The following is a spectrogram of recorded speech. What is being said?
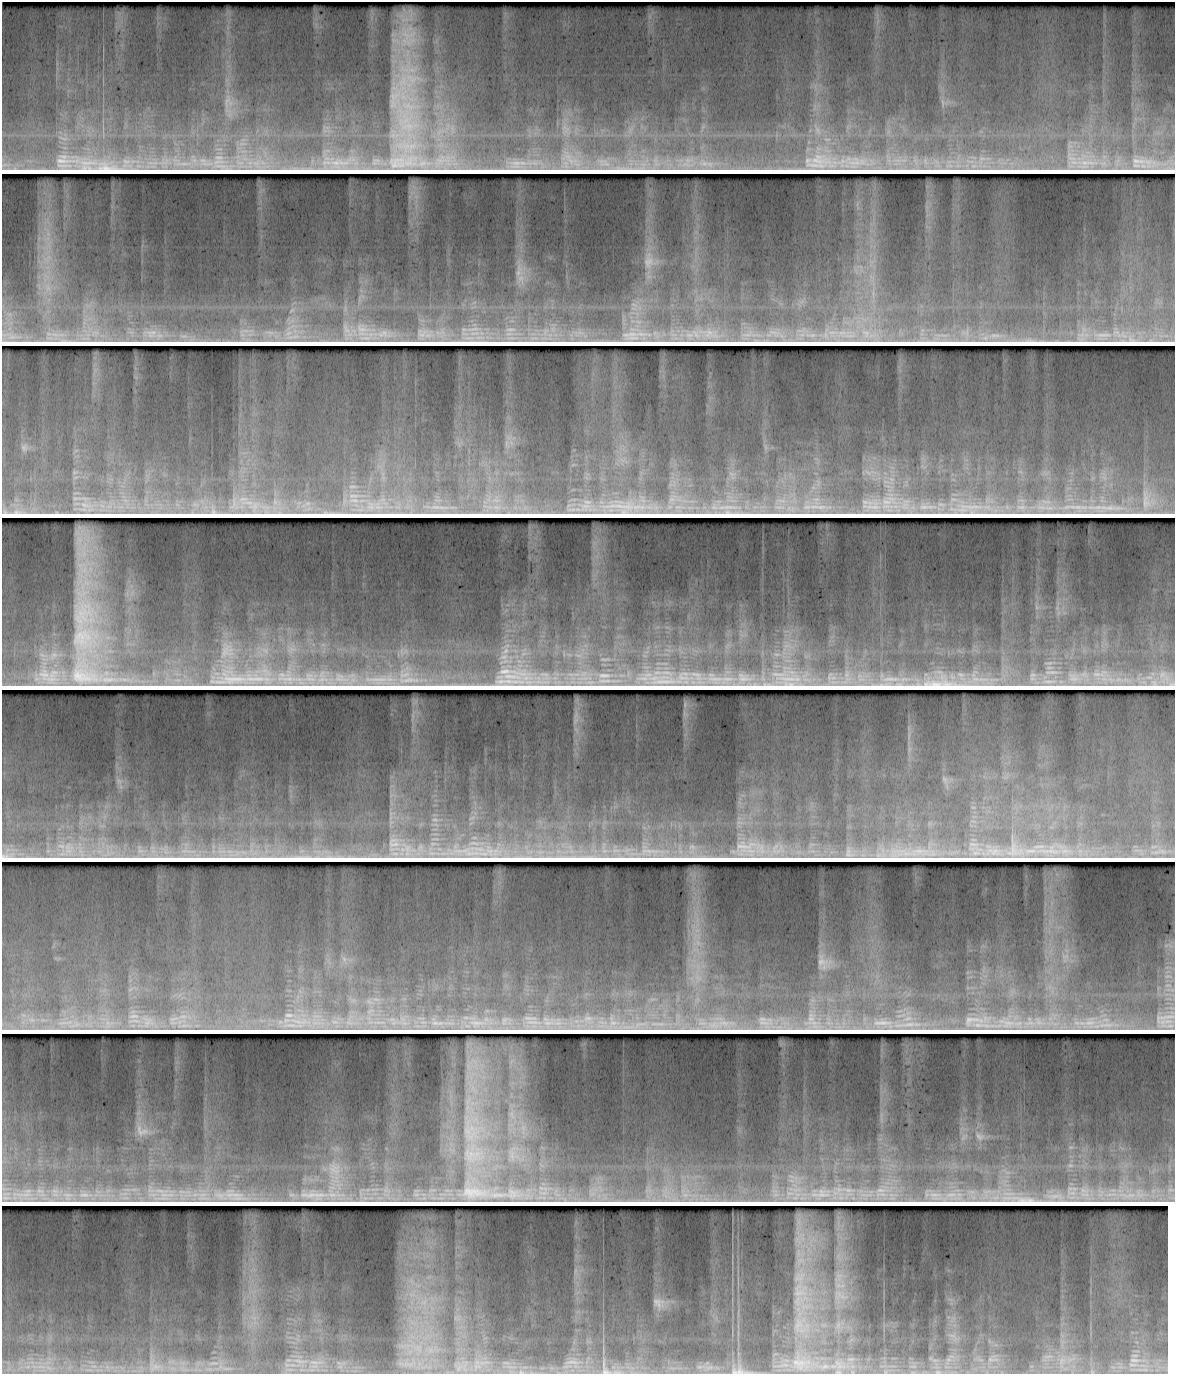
történelmi eszépályázatban pedig Vas Albert az emigráció köre címmel kellett pályázatot írni. Ugyanakkor egy rajzpályázatot is meghirdettünk, amelynek a témája két választható opció volt. Az egyik szoborterv Vas Albertről, a másik pedig egy könyvborító. Köszönöm szépen! Egy könyvborító tervezése. Először a rajzpályázatról ejtünk szót, abból érkezett ugyanis kevesebb. Mindössze négy merész vállalkozó mert az iskolából rajzot készíteni, úgy látszik ez annyira nem ragadta a humán vonal iránt érdeklődő tanulókat. Nagyon szépek a rajzok, nagyon örültünk neki, a tanáriban szétpakolt, mindenki gyönyörködött bennük, és most, hogy az eredményt kihirdetjük, a paravára is ki fogjuk tenni az eredményhirdetés után. Először nem tudom, megmutathatom-e a rajzokat, akik itt vannak, azok beleegyeznek-e, hogy megmutassam személyiségi jogaikat. Jó, tehát először Demeter Zsuzsa alkotott nekünk egy gyönyörű szép könyvborítót a 13 Almafa című vasaldát a filmhez. Ő még 9. tanuló, rendkívül tetszett nekünk ez a piros-fehér-zöld motivum, háttér, tehát a színkompozíció, és a fekete fa, tehát a, a, a fa, ugye a fekete a gyász színe elsősorban, még fekete virágokkal, fekete levelekkel szerintünk nagyon kifejező volt, de azért, azért voltak kifogásaink is. Fölkérjük ezt a tónőt, hogy adja át majd a jutalmakat. Demeter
